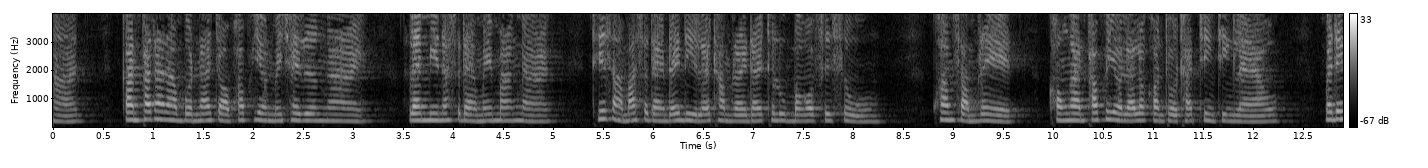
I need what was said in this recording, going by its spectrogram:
ทัศน์ การพัฒนาบนหน้าจอภาพยนตร์ไม่ใช่เรื่องง่าย และมีนักแสดงไม่มากนักที่สามารถแสดงได้ดีและทำรายได้ทะลุบออฟฟิศสูง ความสำเร็จของงานภาพยนตร์และละครโทรทัศน์จริง ๆ แล้ว ไม่ได้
